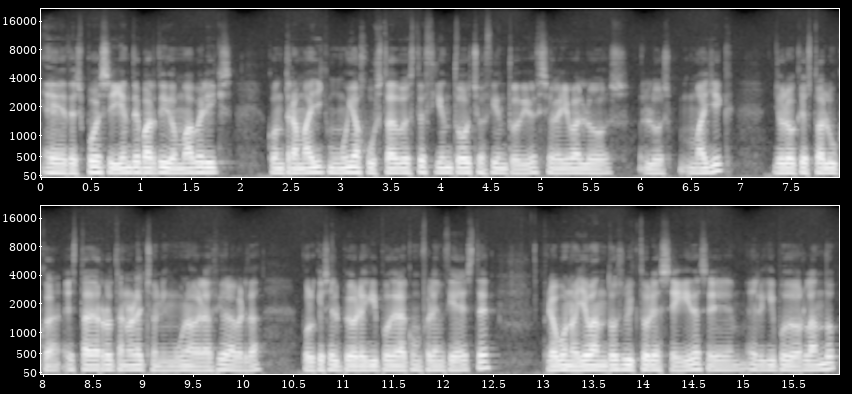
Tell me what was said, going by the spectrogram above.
Eh, después, siguiente partido, Mavericks contra Magic muy ajustado este 108-110 se lo llevan los, los Magic. Yo creo que esto a Luca, esta derrota no le ha hecho ninguna gracia, la verdad, porque es el peor equipo de la conferencia este. Pero bueno, llevan dos victorias seguidas eh, el equipo de Orlando.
